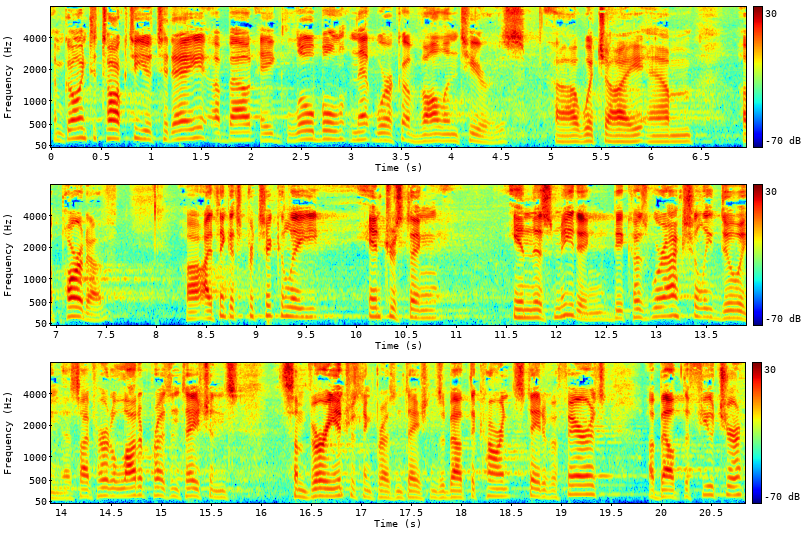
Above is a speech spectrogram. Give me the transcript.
I'm going to talk to you today about a global network of volunteers, uh, which I am a part of. Uh, I think it's particularly interesting in this meeting because we're actually doing this. I've heard a lot of presentations, some very interesting presentations about the current state of affairs, about the future.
